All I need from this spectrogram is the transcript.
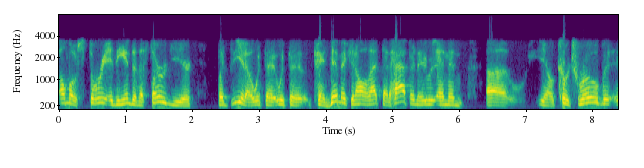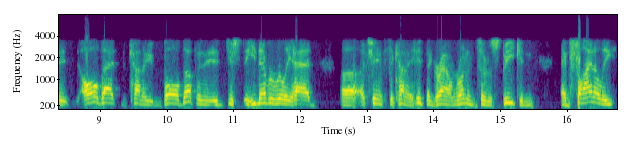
almost three at the end of the third year. But you know, with the with the pandemic and all that that happened, it was, and then uh, you know, Coach Robe, it, all that kind of balled up, and it just he never really had uh, a chance to kind of hit the ground running, so to speak, and and finally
